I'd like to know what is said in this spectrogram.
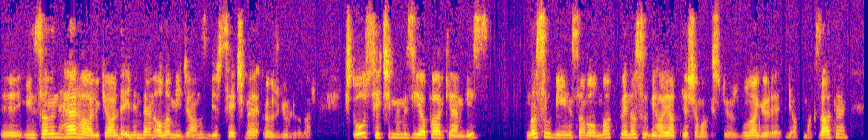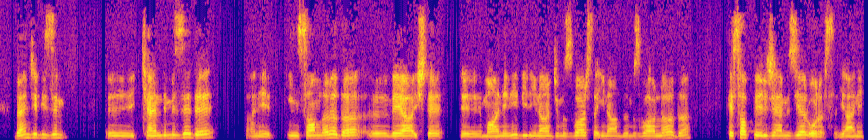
e, insanın her halükarda elinden alamayacağınız bir seçme özgürlüğü var. İşte o seçimimizi yaparken biz nasıl bir insan olmak ve nasıl bir hayat yaşamak istiyoruz buna göre yapmak. Zaten bence bizim e, kendimize de hani insanlara da e, veya işte e, manevi bir inancımız varsa inandığımız varlığa da hesap vereceğimiz yer orası. Yani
